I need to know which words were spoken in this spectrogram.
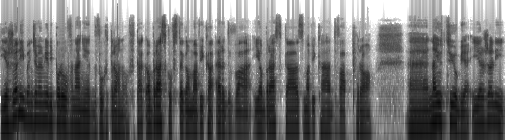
jeżeli będziemy mieli porównanie dwóch dronów, tak, obrazków z tego Mavica R2 i obrazka z Mavica 2 Pro e, na YouTubie i jeżeli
